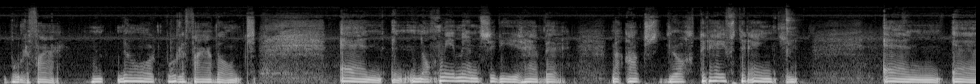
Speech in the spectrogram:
boulevard, Noordboulevard woont. En nog meer mensen die hebben. Mijn oudste dochter heeft er eentje. En eh,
